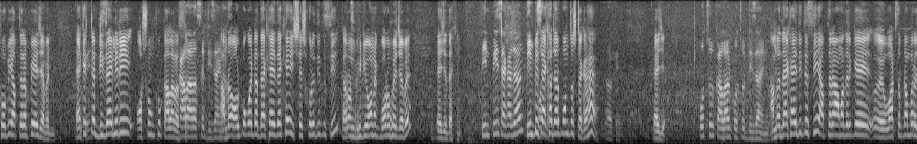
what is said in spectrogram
ছবি আপনারা পেয়ে যাবেন। এক একটা ডিজাইনেরই অসংখ্য কালার আছে। কালার আছে ডিজাইন আমরা অল্প কয়টা দেখাই দেখাই শেষ করে দিতেছি কারণ আচ্ছা। ভিডিও অনেক বড় হয়ে যাবে। এই যে দেখেন। তিন পিস এক হাজার তিন পিস এক হাজার পঞ্চাশ টাকা হ্যাঁ? ওকে এই যে। প্রচুর কালার প্রচুর ডিজাইন আমরা দেখাই দিতেছি আপনারা আমাদেরকে হোয়াটসঅ্যাপ নাম্বারে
